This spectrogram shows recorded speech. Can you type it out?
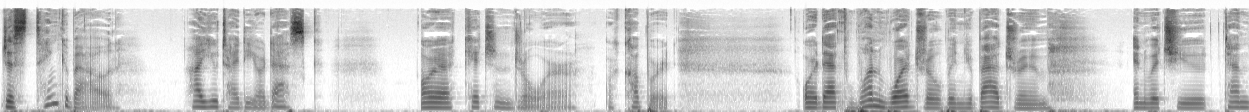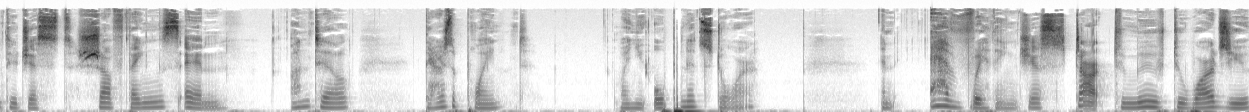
Just think about how you tidy your desk, or a kitchen drawer, or cupboard, or that one wardrobe in your bedroom in which you tend to just shove things in until there's a point when you open its door everything just start to move towards you.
